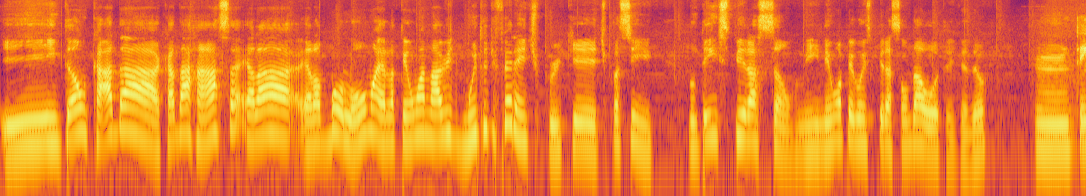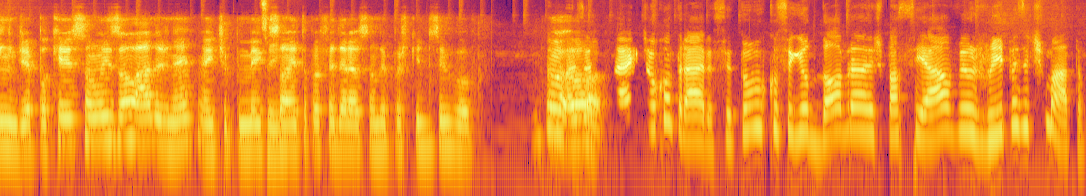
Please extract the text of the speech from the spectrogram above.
E então cada, cada raça ela, ela bolou uma, ela tem uma nave muito diferente, porque tipo assim, não tem inspiração, nem- nenhuma pegou inspiração da outra, entendeu? Hum, entendi. É porque eles são isolados, né? Aí, tipo, meio que Sim. só entra pra federação depois que desenvolve. Mas Ó, é ó, É ao contrário. Se tu conseguiu dobra espacial, vê os Reapers e te matam.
